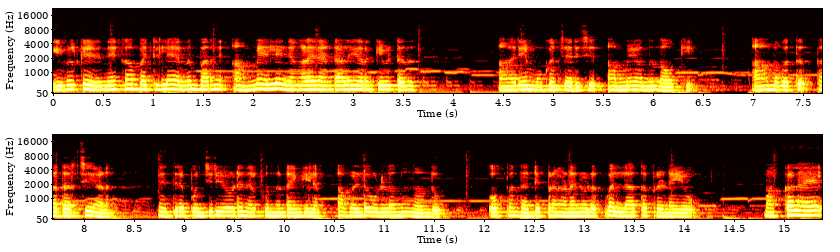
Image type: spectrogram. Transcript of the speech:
ഇവൾക്ക് എഴുന്നേക്കാൻ പറ്റില്ല എന്നും പറഞ്ഞ് അമ്മയല്ലേ ഞങ്ങളെ രണ്ടാളെ ഇറക്കി വിട്ടത്? ആര്യം മുഖം ചരിച്ച് അമ്മയൊന്ന് നോക്കി. ആ മുഖത്ത് പതർച്ചയാണ്. നിദ്ര പുഞ്ചിരിയോടെ നിൽക്കുന്നുണ്ടെങ്കിലും അവളുടെ ഉള്ളൊന്ന് നൊന്തു. ഒപ്പം തന്റെ പ്രാണനോട് വല്ലാത്ത പ്രണയവും. മക്കളായാൽ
